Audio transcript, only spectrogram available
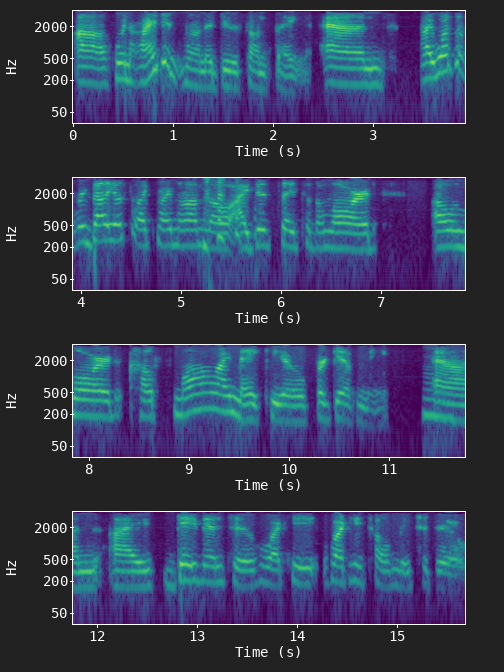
uh, when I didn't want to do something, and I wasn't rebellious like my mom, though. I did say to the Lord, "Oh Lord, how small I make you. Forgive me." Hmm. And I gave in to what he what he told me to do.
